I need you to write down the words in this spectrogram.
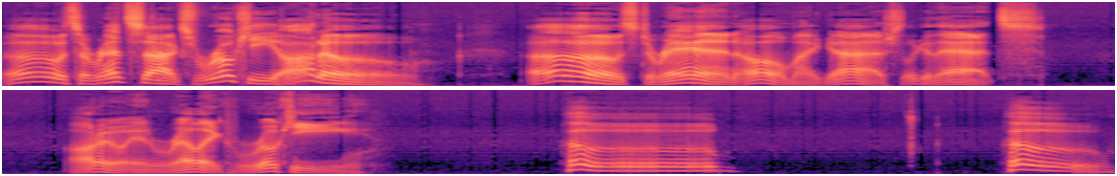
Oh, it's a Red Sox rookie auto. Oh, it's Duran. Oh my gosh, look at that. Auto and relic rookie. Ho. Ho.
